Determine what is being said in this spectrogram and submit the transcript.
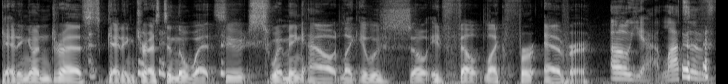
getting undressed, getting dressed in the wetsuit, swimming out. Like it was so it felt like forever. Oh yeah, lots of.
